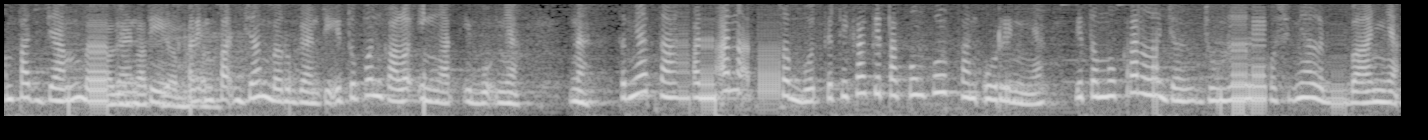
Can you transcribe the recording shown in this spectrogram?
4 jam baru ganti. Sekali 4 jam baru ganti. Itu pun kalau ingat ibunya. Nah, ternyata pada anak tersebut ketika kita kumpulkan urinnya, ditemukanlah jumlah leukositnya lebih banyak.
